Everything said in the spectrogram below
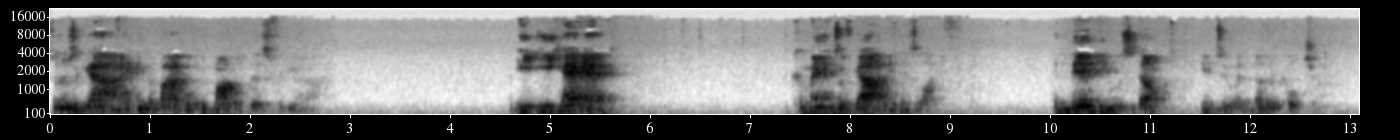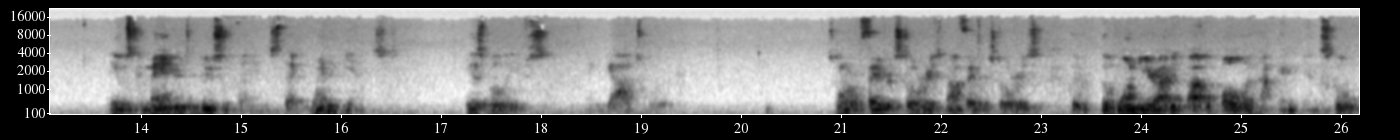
So there's a guy in the Bible who modeled this for you and I. He, he had commands of God in his life. And then he was dumped into another culture. He was commanded to do some things that went against his beliefs and God's word. It's one of our favorite stories, my favorite stories the, the one year I did Bible bowling in, in school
